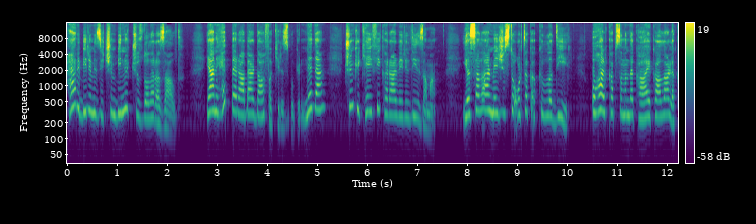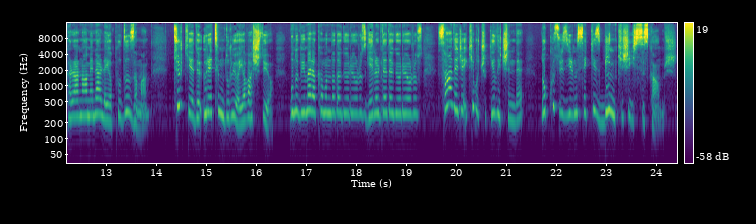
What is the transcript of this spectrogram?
her birimiz için 1300 dolar azaldı. Yani hep beraber daha fakiriz bugün. Neden? Çünkü keyfi karar verildiği zaman yasalar mecliste ortak akılla değil, o hal kapsamında KHK'larla, kararnamelerle yapıldığı zaman Türkiye'de üretim duruyor, yavaşlıyor. Bunu büyüme rakamında da görüyoruz, gelirde de görüyoruz. Sadece iki buçuk yıl içinde 928 bin kişi işsiz kalmış.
